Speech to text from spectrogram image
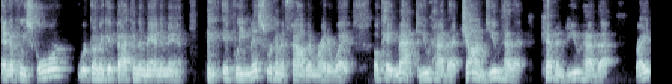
And if we score, we're going to get back into man to man. If we miss, we're going to foul them right away. Okay, Matt, do you have that? John, do you have that? Kevin, do you have that? Right?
